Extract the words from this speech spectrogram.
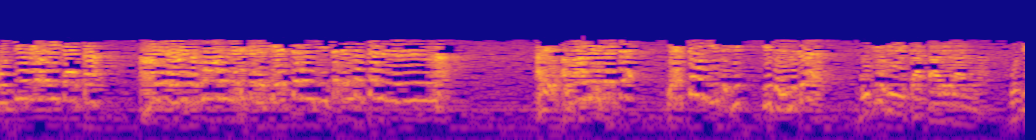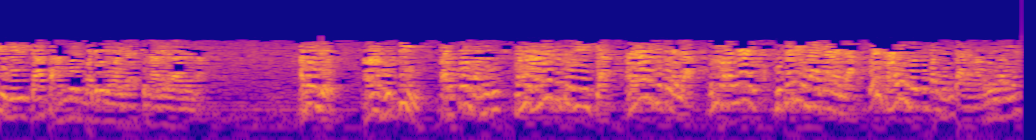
ബുദ്ധി ഉപയോഗിക്കാത്ത ഭഗവാൻ ഏറ്റവും ചീത്ത അതെ ഭഗവാൻ ഏറ്റവും ഈ ബന്ധുക്കൾ ബുദ്ധി ഉപയോഗിക്കാത്ത ആളുകളാണെന്ന ബുദ്ധി ഉപയോഗിക്കാത്ത അന്തരും മധുരമായി നടക്കുന്ന ആളുകളാണെന്ന അതുകൊണ്ട് ആ ബുദ്ധി പലപ്പോഴും വന്നത് നമ്മൾ അനാവശ്യത്തിൽ ഉപയോഗിക്കാം. അനാവശ്യത്തിലല്ല എന്ന് പറഞ്ഞാൽ കുതിരി ഉണ്ടാക്കാനല്ല. ഒരു കാര്യം നോക്കും പറഞ്ഞ് എന്താണ് മറുപടി പറയാം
